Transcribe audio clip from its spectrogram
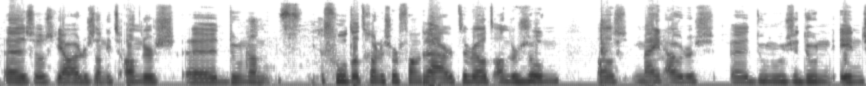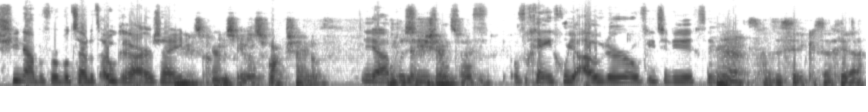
eh, zoals jouw ouders dan iets anders eh, doen, dan voelt dat gewoon een soort van raar. Terwijl het andersom, als mijn ouders eh, doen hoe ze doen in China bijvoorbeeld, zou dat ook raar zijn. Dat zou misschien wel zwak zijn of Ja, precies. Of, of, zijn. of geen goede ouder of iets in die richting. Ja, dat zou ik zeker zeggen, ja.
